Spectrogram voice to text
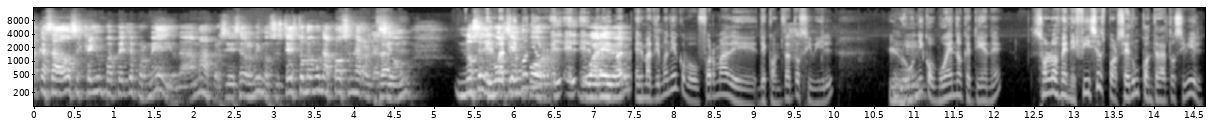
estar casados es que hay un papel de por medio, nada más. Pero sigue siendo lo mismo. Si ustedes toman una pausa en la relación, no se divorcian por el, el- el whatever. el matrimonio como forma de, de contrato civil, lo único bueno que tiene son los beneficios por ser un contrato civil.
